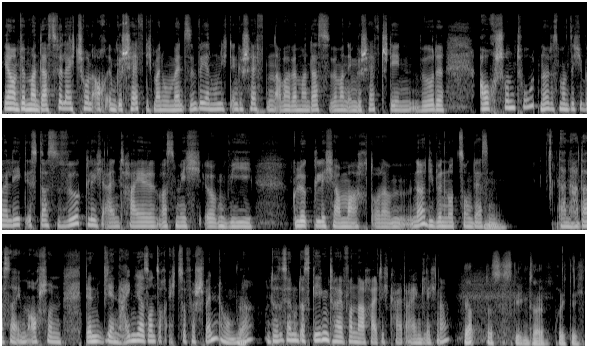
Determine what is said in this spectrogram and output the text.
Ja, und wenn man das vielleicht schon auch im Geschäft, ich meine, im Moment sind wir ja nun nicht in Geschäften, aber wenn man das, wenn man im Geschäft stehen würde, auch schon tut, ne, dass man sich überlegt, ist das wirklich ein Teil, was mich irgendwie glücklicher macht oder ne, die Benutzung dessen. Mhm. Dann hat das ja eben auch schon, denn wir neigen ja sonst auch echt zur Verschwendung, ne? ja. ne? Und das ist ja nur das Gegenteil von Nachhaltigkeit eigentlich, ne? Ja, das ist das Gegenteil, richtig.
